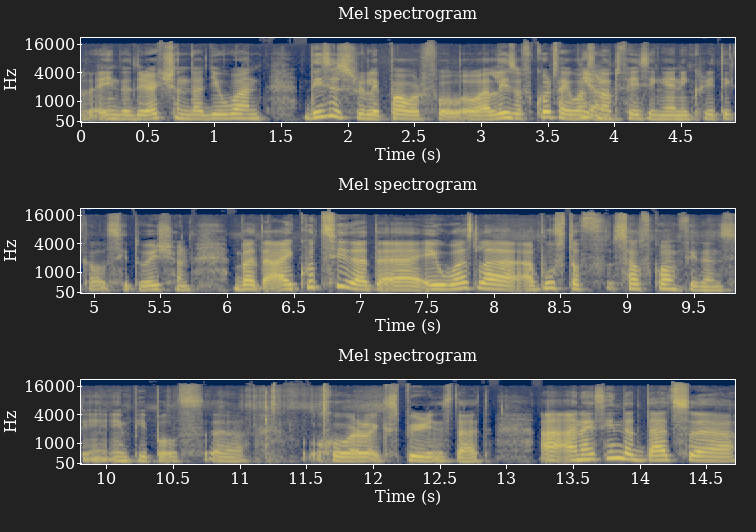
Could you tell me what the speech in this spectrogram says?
that in the direction that you want, this is really powerful. Or at least, of course, I was Yeah. not facing any critical situation, but I could see that uh, it was la, a boost of self confidence in, in people's uh, who are experienced that. Uh, and I think that that's uh,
